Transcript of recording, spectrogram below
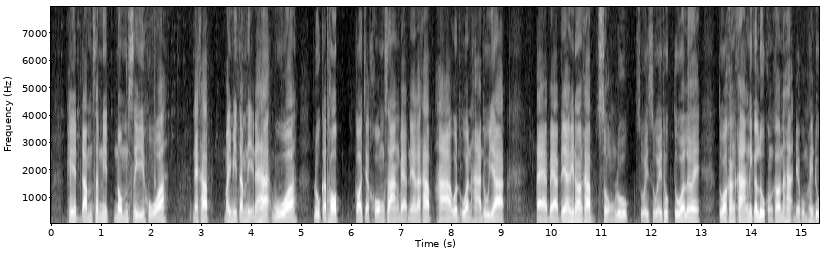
ำเพศดำสนิทนมสี่หัวนะครับ ไม่มีตำหนินะฮะวัวลูกกระทบก็จะโครงสร้างแบบนี้แหละครับ หาอ้วนๆหาดูยาก แต่แบบนี้พี่น้องครับ ส่งลูกสวยๆทุกตัวเลย ตัวข้างๆนี่ก็ลูกของเขานะฮะ เดี๋ยวผมให้ดู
